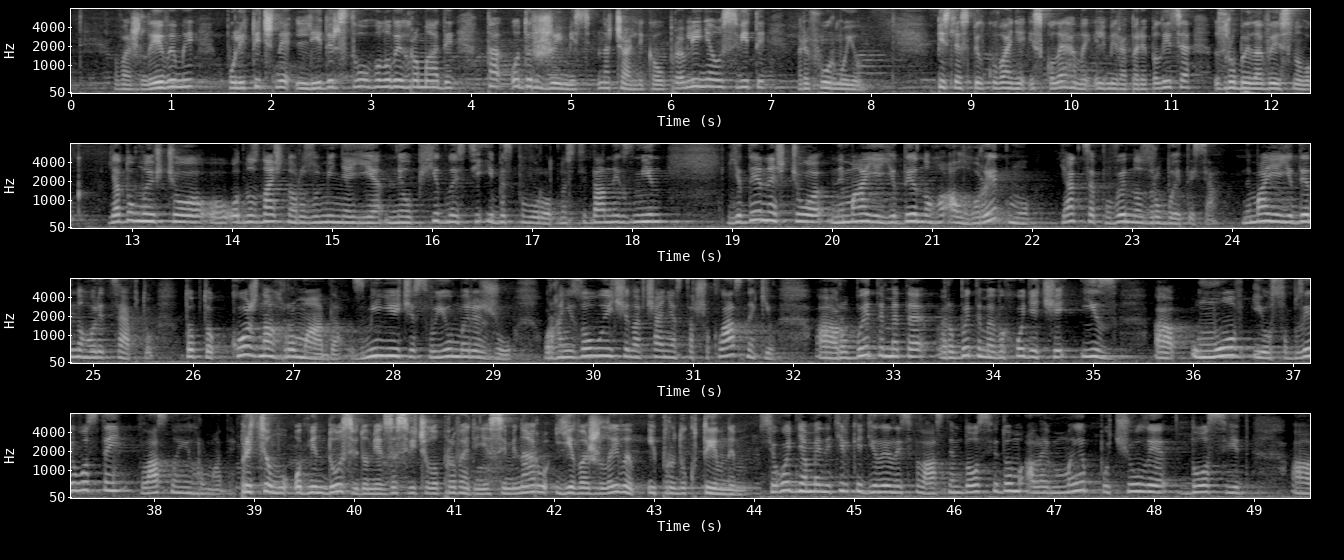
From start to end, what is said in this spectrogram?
Важливими політичне лідерство голови громади та одержимість начальника управління освіти реформою. Після спілкування із колегами Ельміра Перепелиця зробила висновок. Я думаю, що однозначно розуміння є необхідності і безповоротності даних змін. Єдине, що немає єдиного алгоритму, як це повинно зробитися. Немає єдиного рецепту. Тобто кожна громада, змінюючи свою мережу, організовуючи навчання старшокласників, робитиме, робитиме виходячи із умов і особливостей власної громади. При цьому обмін досвідом, як засвідчило проведення семінару, є важливим і продуктивним. Сьогодні ми не тільки ділились власним досвідом, але ми почули досвід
